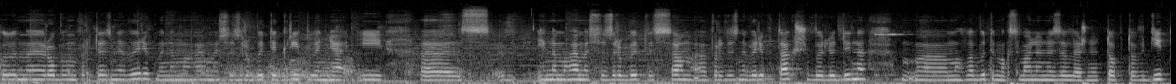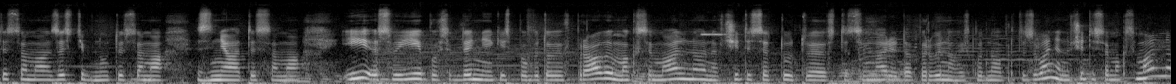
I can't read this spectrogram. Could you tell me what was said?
Коли ми робимо протезний виріб, ми намагаємося зробити кріплення і, е, і намагаємося зробити сам е, протезний виріб так, щоб людина е, могла бути максимально незалежною, тобто вдіти сама, застібнути сама, зняти сама і свої повсякденні якісь побутові вправи максимально навчитися тут в стаціонарі до первинного і складного протезування, навчитися максимально,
